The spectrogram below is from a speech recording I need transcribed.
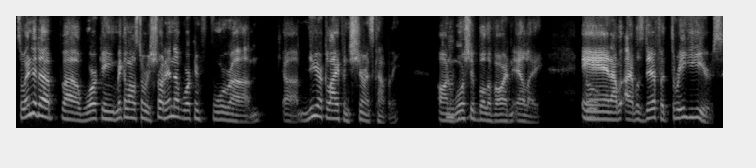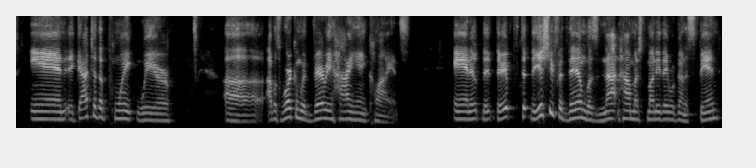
So I ended up uh, working, make a long story short, I ended up working for um, uh, New York Life Insurance Company on mm-hmm. Wilshire Boulevard in LA. Oh. And oh. I, I, was there for three years. And it got to the point where uh, I was working with very high end clients. And it, the, the, the issue for them was not how much money they were going to spend,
